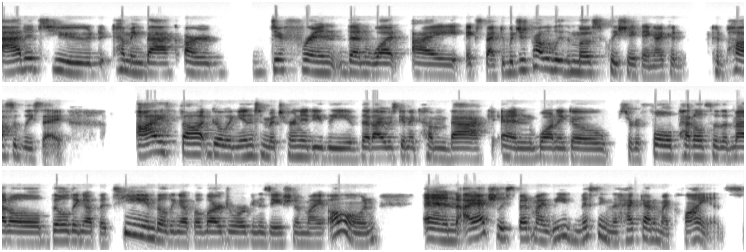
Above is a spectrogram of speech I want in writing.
attitude coming back are different than what I expected, which is probably the most cliche thing I could could possibly say. I thought going into maternity leave that I was going to come back and want to go sort of full pedal to the metal, building up a team, building up a larger organization of my own. And I actually spent my leave missing the heck out of my clients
